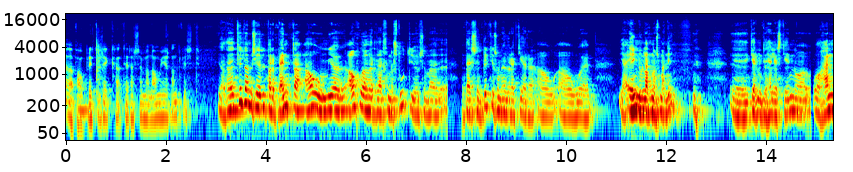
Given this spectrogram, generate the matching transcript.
eða fábreytileika þeirra sem að námi í landvist? Já, það er til dæmis ég vil bara benda á mjög áhugaverðar svona stúdíur sem að Bersvinn Birgisson hefur að gera á, á eh, já, einum landnámsmanni germyndu Heljaskinn og, og hann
